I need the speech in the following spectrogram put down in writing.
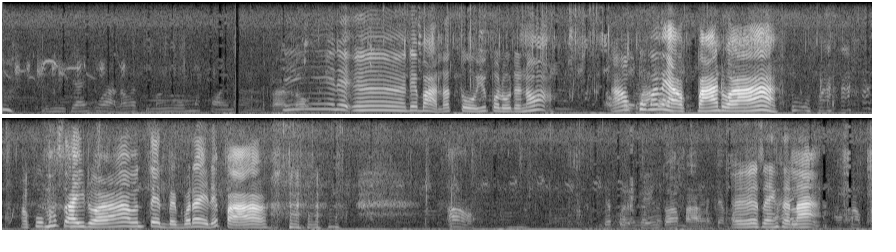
มเดี๋ยวมียายอ้วนแล้วก็สิมางมมาคอยมาปลาเอ้โลกได้เออได้บาทละโตอยู่ปลาโลดอะเนาะเอาคู่มาแม่เอาปลาด้วยเอาคู่มาใส่ด้วยมันเต้นไปบ่ได้ได้ปลาอ้าวจะเปิดเพลงตัวป่ามันจะเออแซงสละเอาเข้าไป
